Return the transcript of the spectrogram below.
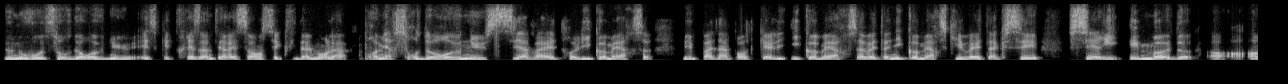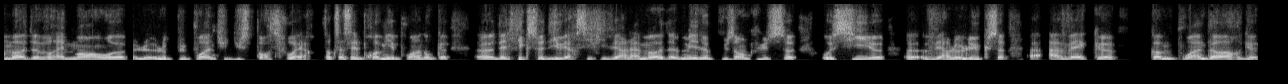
de nouveaux sources de revenus. Et ce qui est très intéressant, c'est que finalement, la première source de revenus, ça va être l'e-commerce, mais pas n'importe quel e-commerce. Ça va être un e-commerce qui va être axé série et mode, en, mode vraiment euh, le, plus pointu du sportswear. Donc ça, c'est le premier point. Donc euh, Netflix se diversifie vers la mode, mais de plus en plus aussi euh, vers le luxe, avec comme point d'orgue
